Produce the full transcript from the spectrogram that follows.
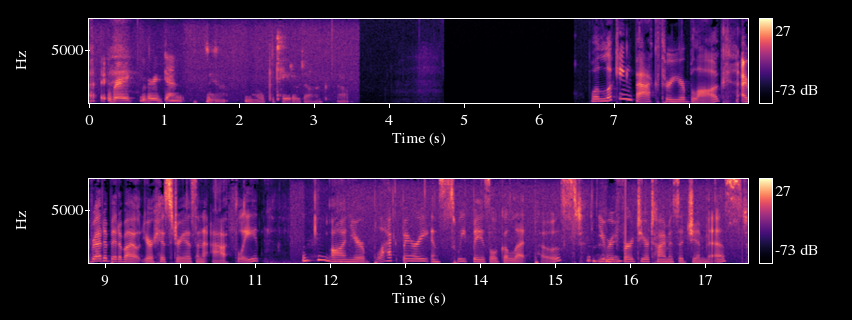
very very dense. Yeah little potato dog. So. Well, looking back through your blog, I read a bit about your history as an athlete. Mm-hmm. On your blackberry and sweet basil galette post, mm-hmm. you referred to your time as a gymnast.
